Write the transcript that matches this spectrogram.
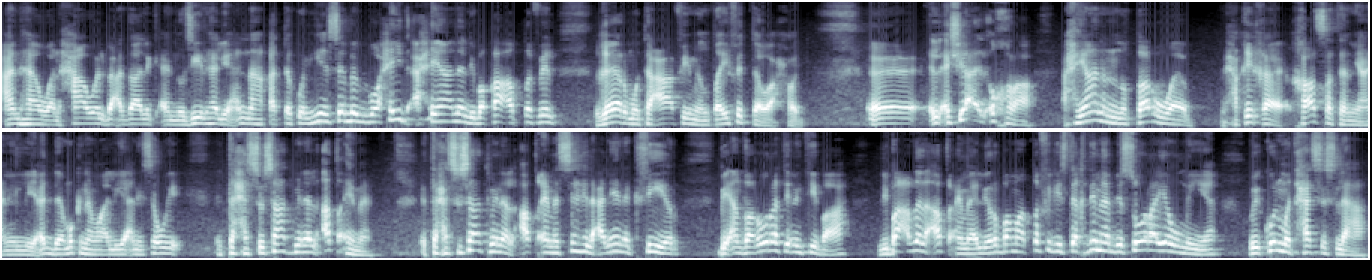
عنها ونحاول بعد ذلك أن نزيلها لأنها قد تكون هي السبب الوحيد أحيانا لبقاء الطفل غير متعافي من طيف التوحد. آه، الأشياء الأخرى أحيانا نضطر والحقيقة خاصة يعني اللي عنده مكنة مالية أن يسوي التحسسات من الأطعمة. التحسسات من الأطعمة سهل علينا كثير بأن ضرورة الانتباه لبعض الأطعمة اللي ربما الطفل يستخدمها بصورة يومية ويكون متحسس لها.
